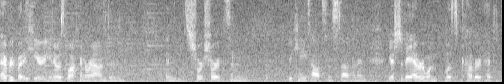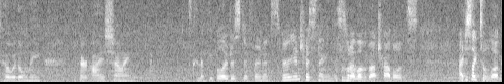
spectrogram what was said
everybody here, you know, is walking around in in short shorts and bikini tops and stuff. And then yesterday, everyone was covered head to toe with only their eyes showing. And the people are just different. It's very interesting. This is what I love about travel. It's I just like to look.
